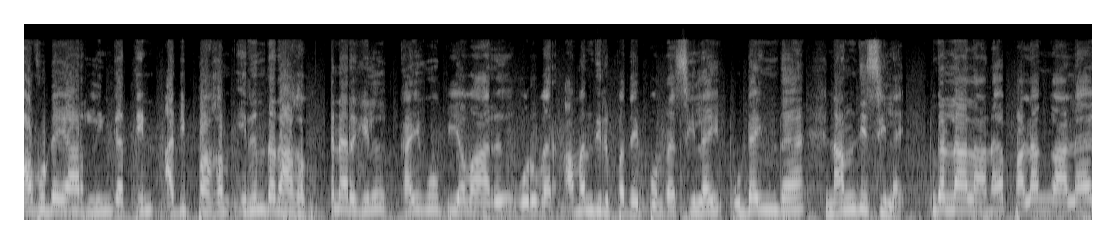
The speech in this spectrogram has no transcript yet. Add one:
ஆவுடையார் லிங்கத்தின் அடிப்பாகம் இருந்ததாகவும் அருகில் கைகூப்பியவாறு ஒருவர் அமர்ந்திருப்பதை போன்ற சிலை உடைந்த நந்தி சிலை செங்கல்லாலான பழங்கால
